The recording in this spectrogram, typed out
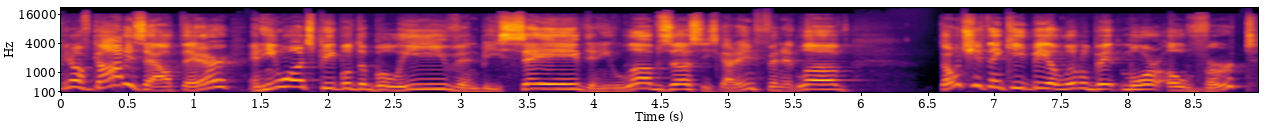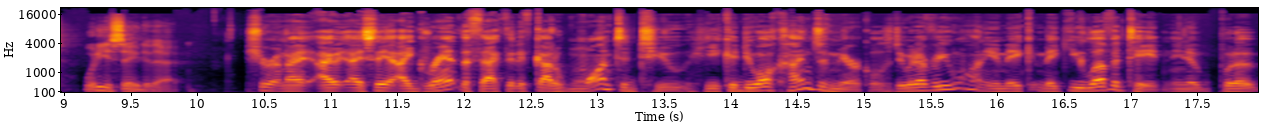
You know, if God is out there and He wants people to believe and be saved and He loves us, He's got infinite love. Don't you think he'd be a little bit more overt? What do you say to that? Sure, and I, I, I, say I grant the fact that if God wanted to, He could do all kinds of miracles, do whatever you want. You make make you levitate, you know, put a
